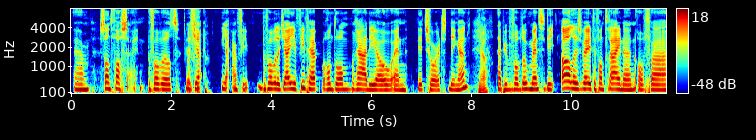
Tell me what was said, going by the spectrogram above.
ehm, standvast zijn. Bijvoorbeeld dat jij, ja, een fiep. Bijvoorbeeld dat jij je fiep hebt rondom radio en dit soort dingen. Ja. Dan heb je bijvoorbeeld ook mensen die alles weten van treinen of eh,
